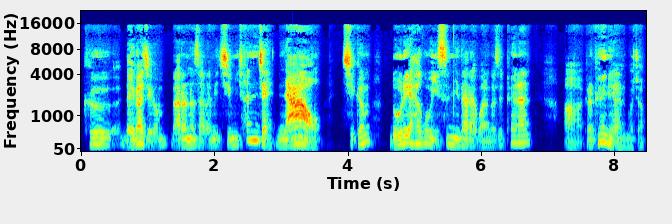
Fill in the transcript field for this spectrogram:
그 내가 지금 나라는 사람이 지금 현재 now 지금 노래하고 있습니다라고 하는 것을 표현한 아, 그런 표현이라는 거죠.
